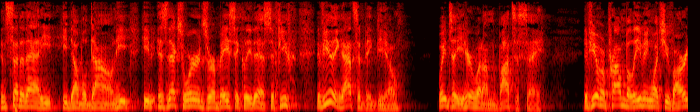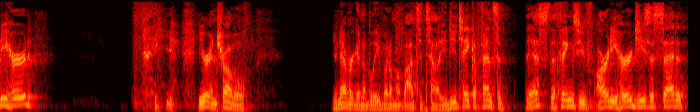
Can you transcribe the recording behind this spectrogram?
Instead of that, he, he doubled down. He, he, his next words were basically this. If you, if you think that's a big deal, wait until you hear what I'm about to say. If you have a problem believing what you've already heard, you're in trouble. You're never going to believe what I'm about to tell you. Do you take offense at this? The things you've already heard Jesus said at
